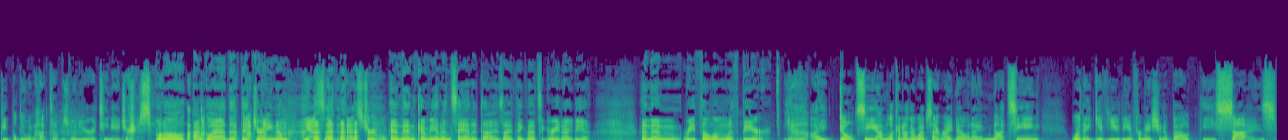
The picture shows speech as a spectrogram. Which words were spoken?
people do in hot tubs when you're a teenager. So, Well, I'm glad that they drain them yes, that, that's true. and then come in and sanitize. I think that's a great idea. And then refill them with beer. Yeah, I don't see. I'm looking on their website right now, and I am not seeing where they give you the information about the size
